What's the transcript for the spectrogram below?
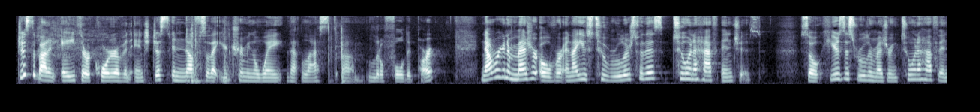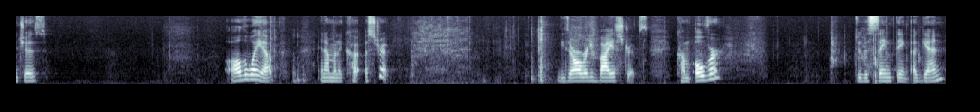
just about an eighth or a quarter of an inch, just enough so that you're trimming away that last um, little folded part. Now we're gonna measure over, and I use two rulers for this, two and a half inches. So here's this ruler measuring two and a half inches all the way up, and I'm gonna cut a strip. These are already bias strips. Come over, do the same thing again,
